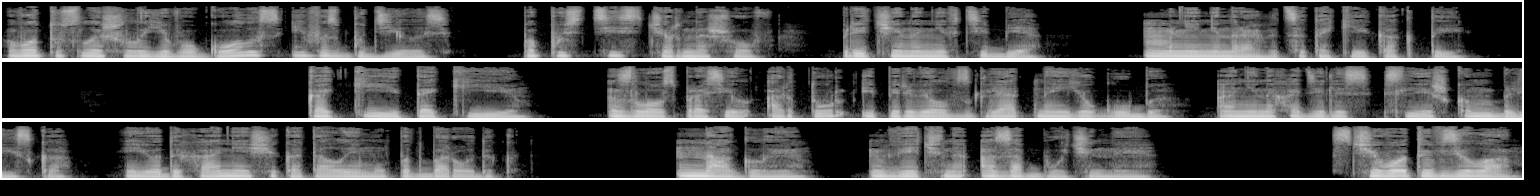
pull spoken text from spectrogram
Вот услышала его голос и возбудилась. «Попустись, Чернышов, причина не в тебе. Мне не нравятся такие, как ты». «Какие такие?» — зло спросил Артур и перевел взгляд на ее губы. Они находились слишком близко. Ее дыхание щекотало ему подбородок. «Наглые, вечно озабоченные». «С чего ты взяла?»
